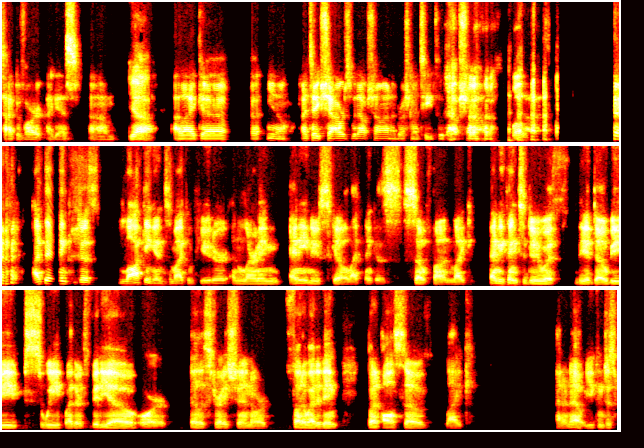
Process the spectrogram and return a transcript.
type of art, I guess. Um, yeah, I like. Uh, uh, you know, I take showers without Shawn. I brush my teeth without Shawn. well, I think just locking into my computer and learning any new skill, I think, is so fun. Like anything to do with the Adobe suite, whether it's video or illustration or photo editing, but also like I don't know, you can just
